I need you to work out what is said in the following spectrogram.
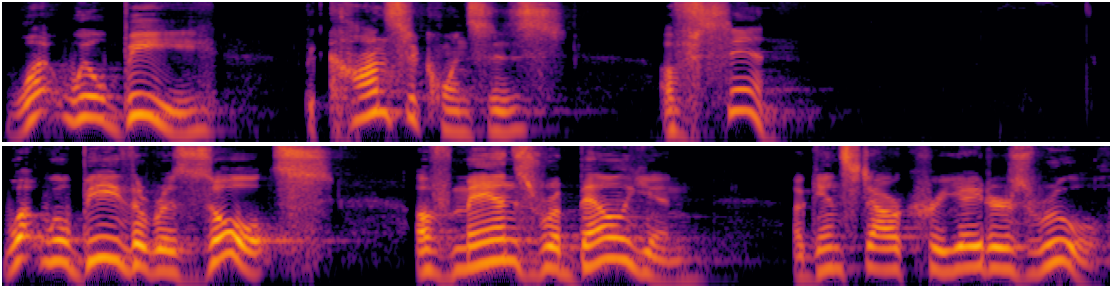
what will be the consequences of sin? What will be the results of man's rebellion against our Creator's rule?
